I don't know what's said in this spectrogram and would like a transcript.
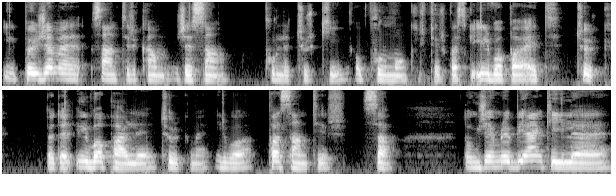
il peut jamais sentir comme je sens pour la Turquie ou pour mon culture, parce qu'il va pas être turc. Peut-être il va parler turc, mais il va pas sentir ça. Donc j'aimerais bien qu'il ait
